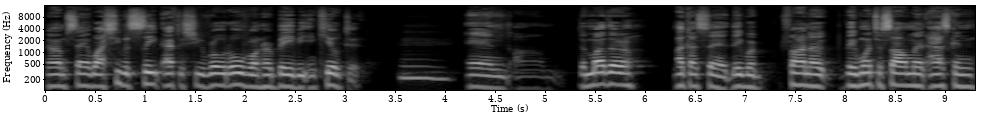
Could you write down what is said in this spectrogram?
know what I'm saying? While she was asleep after she rolled over on her baby and killed it. Mm. And um, the mother, like I said, they were trying to. They went to Solomon asking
